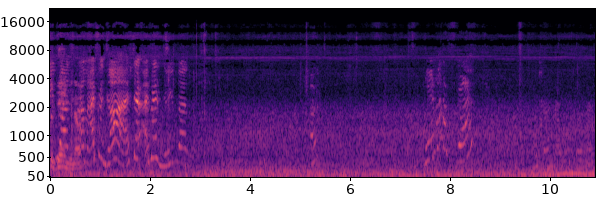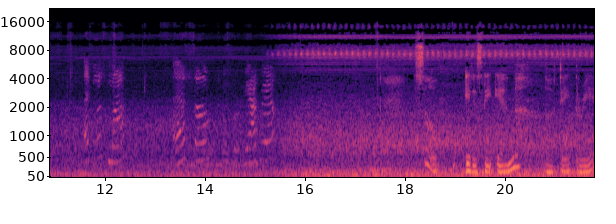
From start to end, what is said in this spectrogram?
The game, you know? So it is the end of day three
